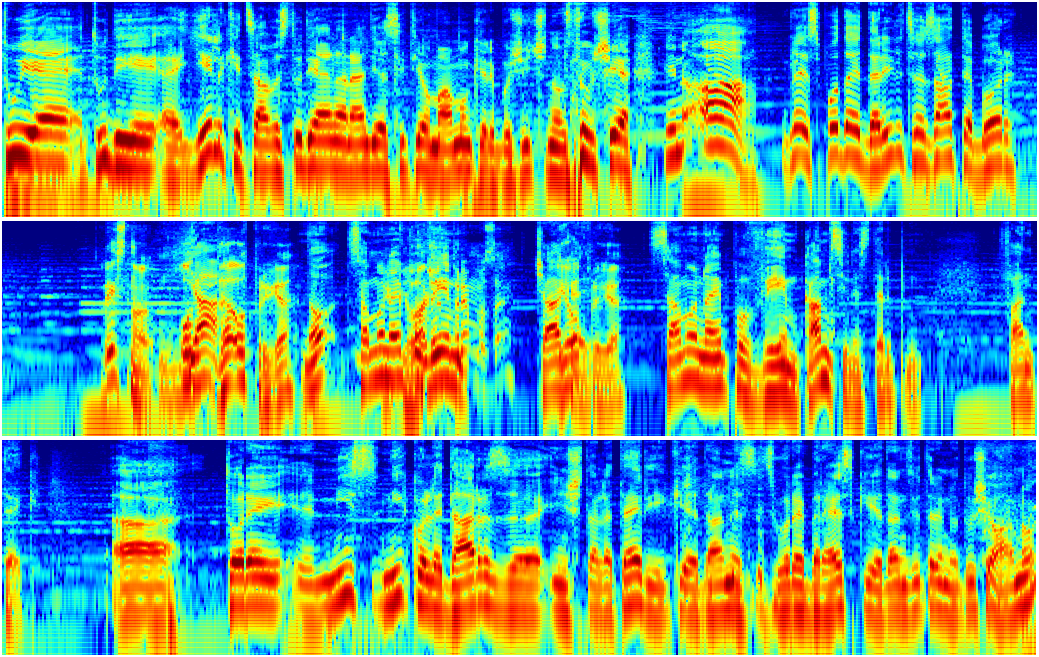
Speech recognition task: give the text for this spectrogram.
tu je tudi eh, Jelkica v studiu ena radio City imamo, ker je božično vzdušje. In, a, gledaj, spodaj je darilce za te, Bor. Resno, od, Ja. da odpri ga. No, samo naj povem, čakaj, samo naj povem, kam si nestrpen, fantek. Uh, torej, eh, nis, ni koledar z inštalaterji, ki je danes zgoraj brez, ki je danes zjutraj navdušil Ano,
